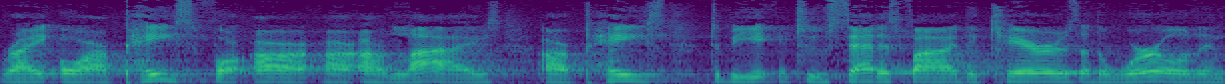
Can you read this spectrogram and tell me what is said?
right, or our pace for our, our, our lives, our pace to be to satisfy the cares of the world and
